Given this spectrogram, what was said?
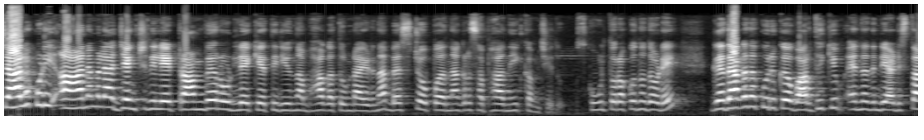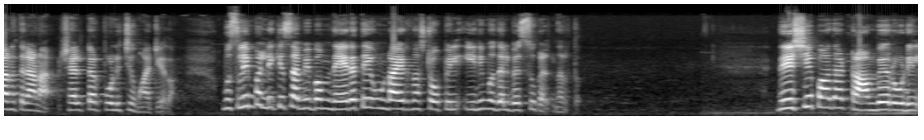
ചാലക്കുടി ആനമല ജംഗ്ഷനിലെ ട്രാംവേ റോഡിലേക്ക് തിരിയുന്ന ഭാഗത്തുണ്ടായിരുന്ന ബസ് സ്റ്റോപ്പ് നഗരസഭ നീക്കം ചെയ്തു. സ്കൂൾ തുറക്കുന്നതോടെ ഗതാഗതക്കുരുക്ക് വർദ്ധിക്കും എന്നതിന്റെ അടിസ്ഥാനത്തിലാണ് ഷെൽട്ടർ പൊളിച്ചു മാറ്റിയത്. മുസ്ലിം പള്ളിക്ക് സമീപം നേരത്തെ ഉണ്ടായിരുന്ന സ്റ്റോപ്പിൽ ഇനി മുതൽ ബസ്സുകൾ നിർത്തും. ദേശീയപാത ട്രാംവേ റോഡിൽ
